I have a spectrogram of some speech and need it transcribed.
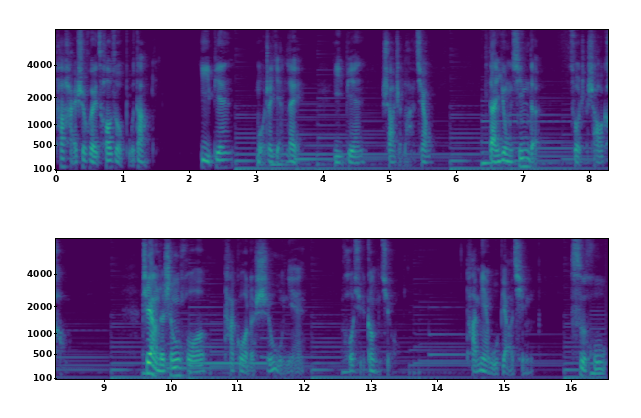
他还是会操作不当，一边抹着眼泪，一边刷着辣椒，但用心的做着烧烤。这样的生活，他过了十五年，或许更久。他面无表情，似乎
